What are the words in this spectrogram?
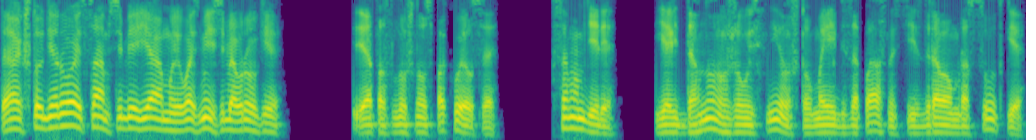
Так что не рой сам себе яму и возьми себя в руки». Я послушно успокоился. В самом деле, я ведь давно уже уяснил, что в моей безопасности и здравом рассудке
